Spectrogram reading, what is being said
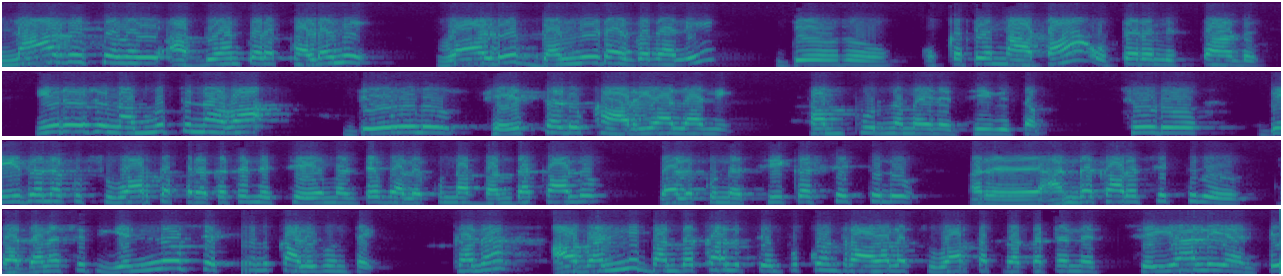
నా విషయమై అభ్యంతర పడని వాడు ధన్యుడగనని దేవుడు ఒకటే మాట ఉత్తరం ఇస్తాడు ఈ రోజు నమ్ముతున్నావా? దేవుడు చేస్తాడు కార్యాలని సంపూర్ణమైన జీవితం. చూడు బీదలకు సువార్త ప్రకటన చేయమంటే వాళ్ళకున్న బంధకాలు వాళ్ళకున్న చీకటి శక్తులు అరే అంధకార శక్తులు ప్రధాన శక్తి ఎన్నో శక్తులు కలిగి ఉంటాయి. కదా? అవన్నీ బంధకాలు తెంపుకొని రావాలా సువార్త ప్రకటన చేయాలి అంటే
